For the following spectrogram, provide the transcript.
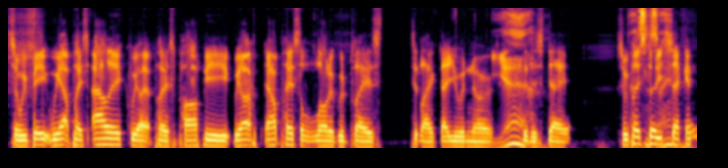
so we beat we outplaced alec we outplaced Poppy. we out, outplaced a lot of good players to, like that you would know Yeah. to this day so we That's placed insane. 32nd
